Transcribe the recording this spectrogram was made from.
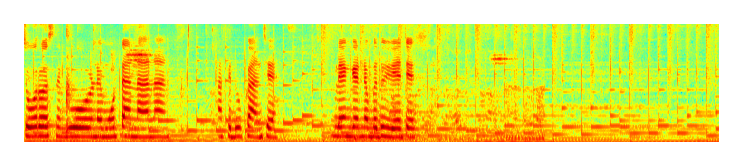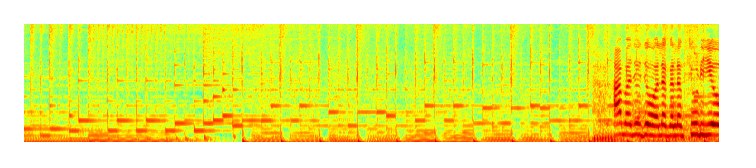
ચોરસ ને ગોળ ને મોટા નાના આખી દુકાન છે. બ્લેન્કેટ ને બધું વેચે છે. આ બાજુ જો અલગ અલગ ચૂડીઓ,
